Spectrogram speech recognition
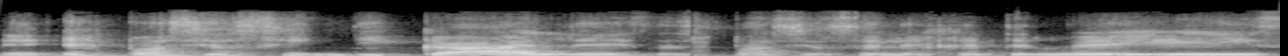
eh, espacios sindicales, espacios LGTBI,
